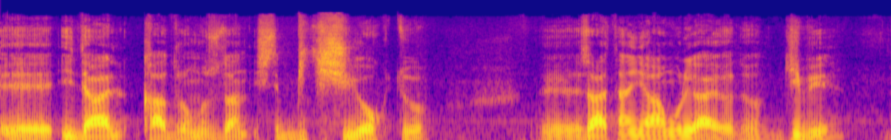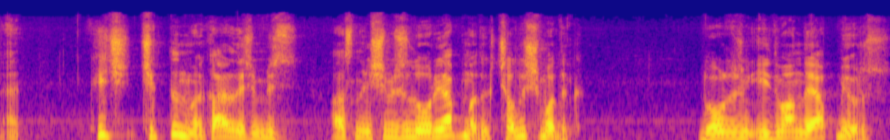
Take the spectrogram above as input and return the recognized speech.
Ee, ideal kadromuzdan işte bir kişi yoktu. Ee, zaten yağmur yağıyordu gibi. Yani hiç çıktın mı kardeşim biz aslında işimizi doğru yapmadık, çalışmadık. Doğru düzgün idman da yapmıyoruz.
